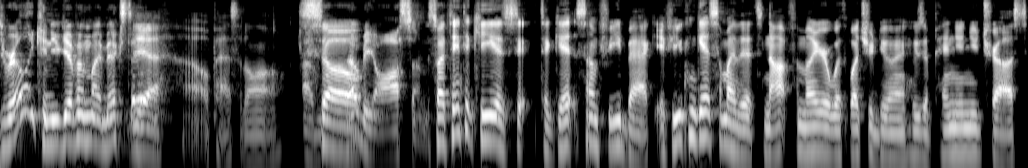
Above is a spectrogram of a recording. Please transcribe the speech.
Really? Can you give him my mixtape? Yeah, I'll pass it along. Um, so that would be awesome. So I think the key is to, to get some feedback. If you can get somebody that's not familiar with what you're doing, whose opinion you trust,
